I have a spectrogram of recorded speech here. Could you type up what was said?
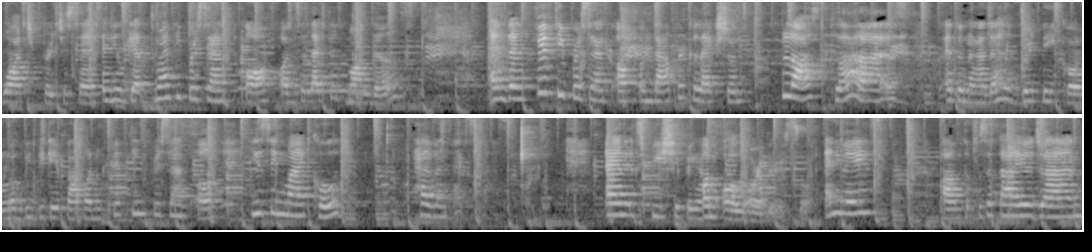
watch purchases and you'll get 20% off on selected bundles and then 50% off on Dapper collections plus plus eto na nga dahil birthday ko magbibigay pa ako ng 15% off using my code HEAVENXMAS and it's free shipping on all orders so anyways um, tapos na tayo dyan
